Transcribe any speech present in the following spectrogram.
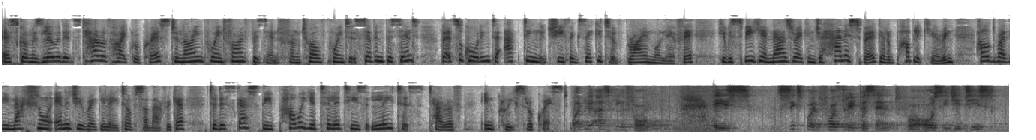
Eskom has lowered its tariff hike request to 9.5% from 12.7%. That's according to Acting Chief Executive Brian Molefe. He was speaking at Nasrec in Johannesburg at a public hearing held by the National Energy Regulator of South Africa to discuss the power utilities' latest tariff increase request. What we're asking for is 6.43% for OCGTs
